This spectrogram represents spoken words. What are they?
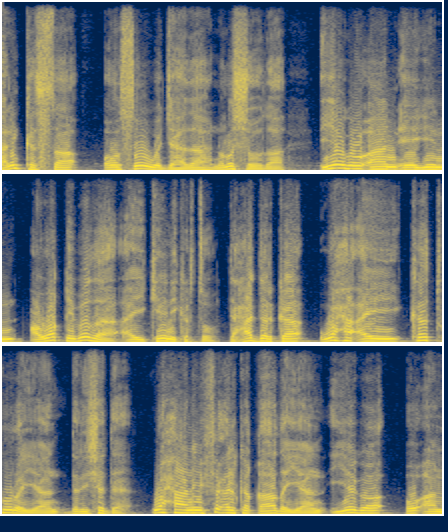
arrin kasta oo soo wajahda noloshooda iyagoo aan eegin cawaaqibada ay keeni karto. Taxadarka waxa ay ka tuurayaan darishadda waxaanay ficilka qaadayaan iyaga oo aan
